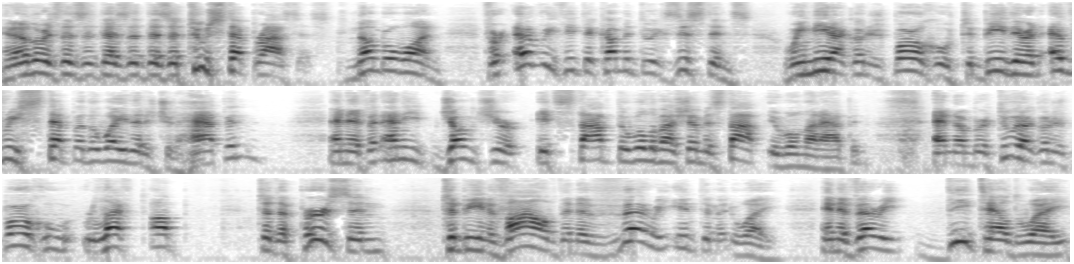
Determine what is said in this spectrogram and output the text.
In other words, there's a, there's a, there's a two-step process. Number one, for everything to come into existence, we need HaKadosh Baruch Hu to be there at every step of the way that it should happen. And if at any juncture it stopped, the will of Hashem is stopped, it will not happen. And number two, HaKadosh Baruch Hu left up to the person to be involved in a very intimate way, in a very detailed way,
